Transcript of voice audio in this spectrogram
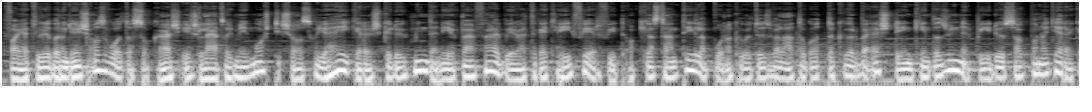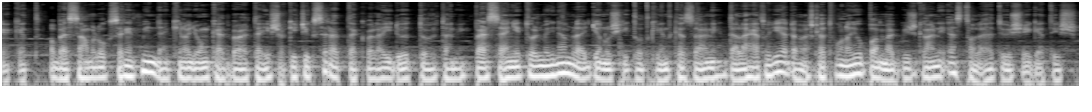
Fayetteville-ben ugyanis az volt a szokás, és lehet, hogy még most is az, hogy a helyi kereskedők minden évben felbéreltek egy helyi férfit, aki aztán télapóra költözve látogatta körbe esténként az ünnepi időszakban a gyerekeket. A beszámolók szerint mindenki nagyon kedvelte, és a kicsik szerettek vele időt tölteni. Persze ennyitől még nem lehet gyanúsítottként kezelni, de lehet, hogy érdemes lett volna jobban megvizsgálni ezt a lehetőséget is.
